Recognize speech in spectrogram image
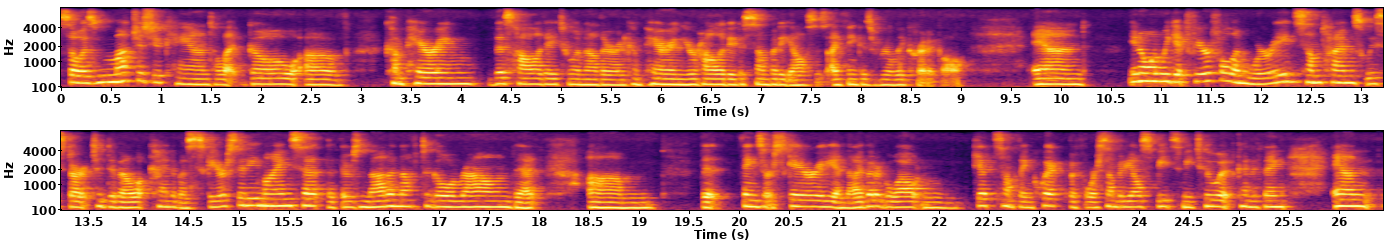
So, as much as you can to let go of comparing this holiday to another and comparing your holiday to somebody else's, I think is really critical. And, you know, when we get fearful and worried, sometimes we start to develop kind of a scarcity mindset that there's not enough to go around, that, um, that things are scary and that I better go out and get something quick before somebody else beats me to it, kind of thing. And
